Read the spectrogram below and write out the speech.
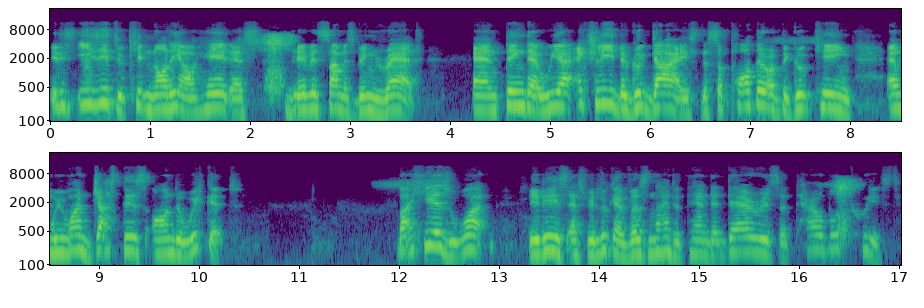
it is easy to keep nodding our head as David's psalm is being read and think that we are actually the good guys, the supporter of the good king, and we want justice on the wicked. But here's what it is as we look at verse 9 to 10 that there is a terrible twist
